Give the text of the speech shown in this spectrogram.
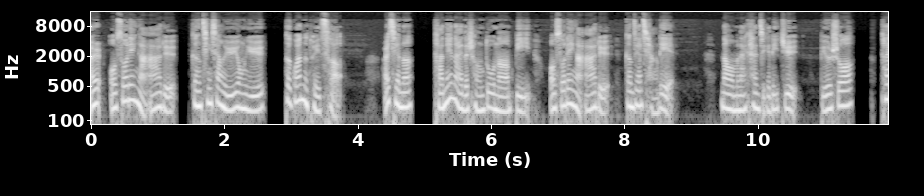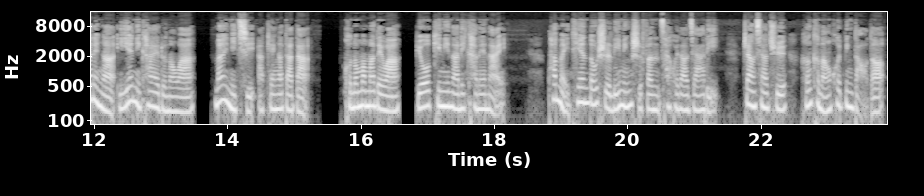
而奥索列阿阿吕更倾向于用于客观的推测，而且呢，卡内乃的程度呢比奥索列阿阿吕更加强烈。那我们来看几个例句，比如说卡列阿伊耶尼卡爱多诺日起阿开阿达达，可能妈妈对娃比我看你那里卡奶。他每天都是黎明时分才回到家里，这样下去很可能会病倒的。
